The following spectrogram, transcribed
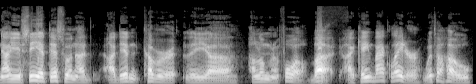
Now you see at this one, I, I didn't cover the uh, aluminum foil, but I came back later with a hoe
